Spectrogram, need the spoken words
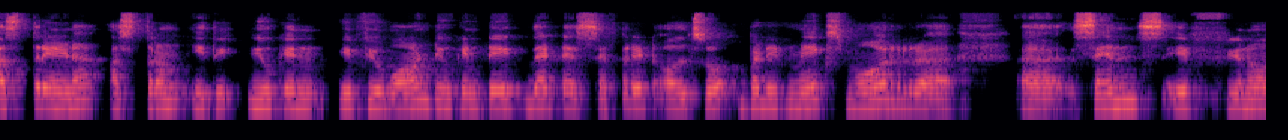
अस्त्रेण अस्त्रम् इति यू केन् इफ् यु वाण्ट् यू केन् टेक् दट् एस् सेपरेट् आल्सो बट् इट् मेक्स् मोर् सेन्स् इफ् यु नो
